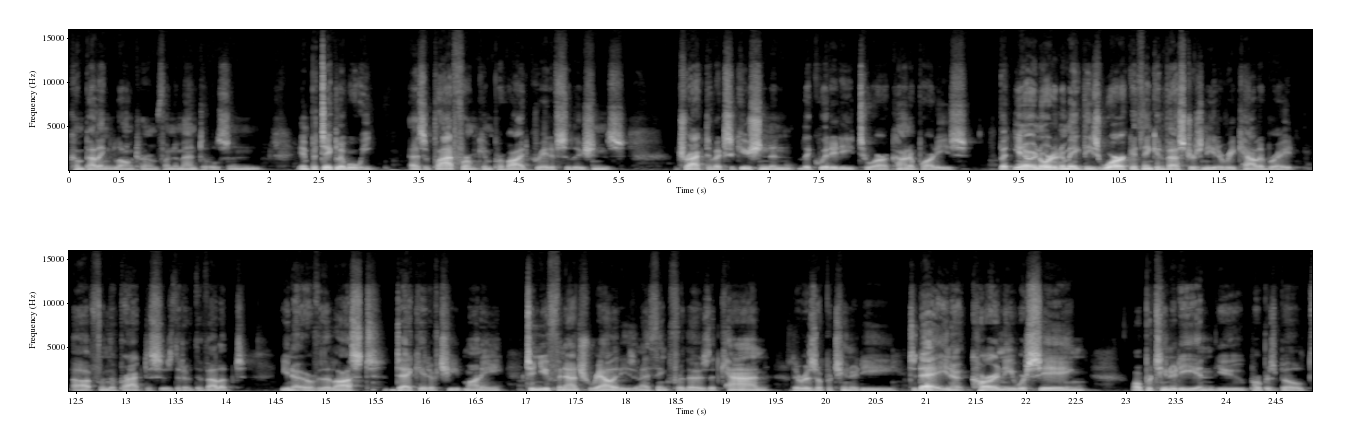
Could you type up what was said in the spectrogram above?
compelling long-term fundamentals, and in particular where we, as a platform, can provide creative solutions, attractive execution, and liquidity to our counterparties. But you know, in order to make these work, I think investors need to recalibrate uh, from the practices that have developed you know, over the last decade of cheap money to new financial realities. And I think for those that can, there is opportunity today. You know, currently we're seeing opportunity in new purpose-built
